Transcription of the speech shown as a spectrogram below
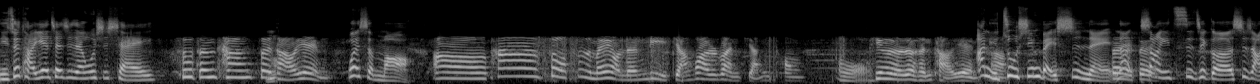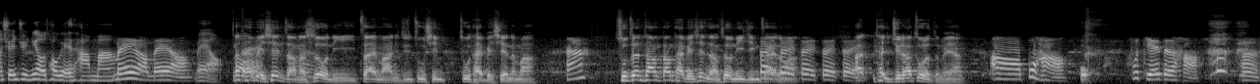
你最讨厌政治人物是谁？苏贞昌最讨厌。为什么？呃，他做事没有能力，讲话乱讲一通。哦，听了就很讨厌。啊，你住新北市呢？那上一次这个市长选举，你有投给他吗？没有，没有，没有。那台北县长的时候你在吗？你去住新住台北县了吗？啊，苏贞昌当台北县长的时候，你已经在了吗？对对对对。啊，他你觉得他做的怎么样？哦，不好，不觉得好。嗯，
